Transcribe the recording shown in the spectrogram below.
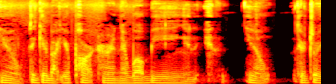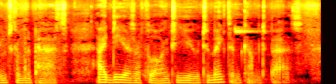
you know thinking about your partner and their well-being and, and you know their dreams come to pass. Ideas are flowing to you to make them come to pass.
